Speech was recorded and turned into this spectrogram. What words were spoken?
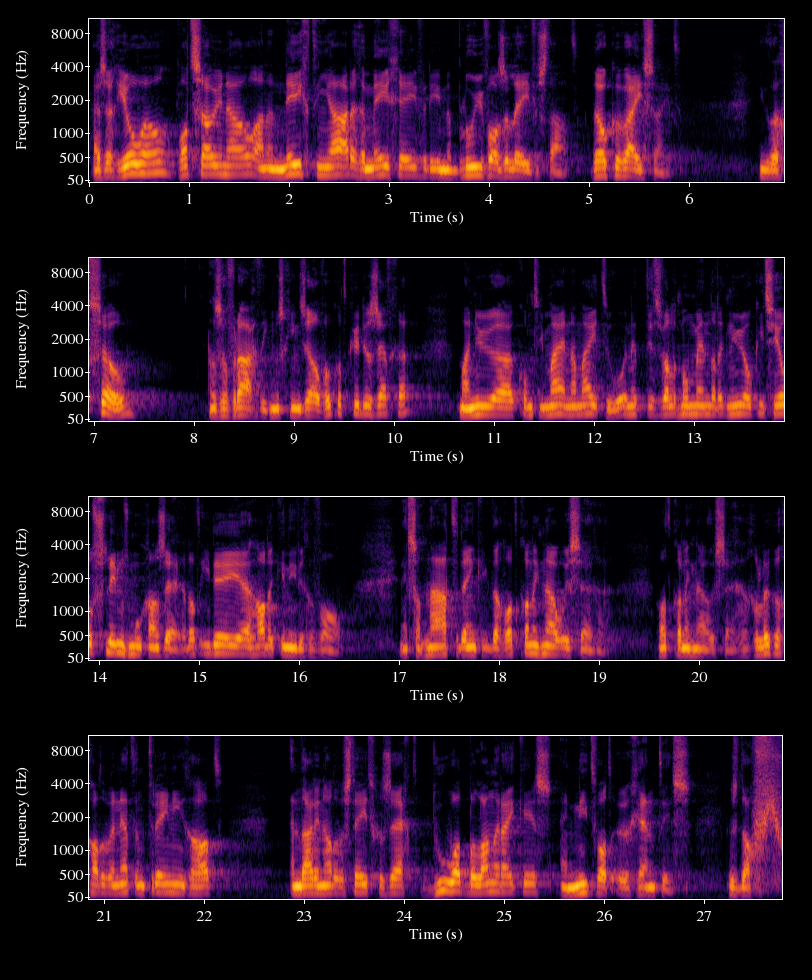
Hij zegt, Joël, wat zou je nou aan een 19-jarige meegeven die in de bloei van zijn leven staat? Welke wijsheid? Ik dacht, zo, dat is een vraag die ik misschien zelf ook had kunnen zeggen. Maar nu uh, komt hij mij, naar mij toe en het is wel het moment dat ik nu ook iets heel slims moet gaan zeggen. Dat idee uh, had ik in ieder geval. En ik zat na te denken, ik dacht, wat kan ik nou eens zeggen? Wat kan ik nou eens zeggen? Gelukkig hadden we net een training gehad en daarin hadden we steeds gezegd, doe wat belangrijk is en niet wat urgent is. Dus dacht, phew,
